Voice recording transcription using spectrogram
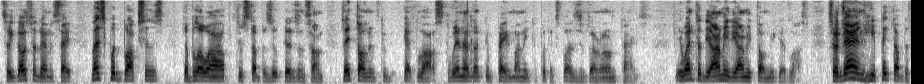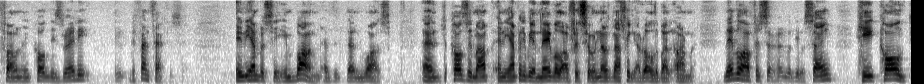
So he goes to them and say, let's put boxes to blow up, to stop bazookas and so on. They told him to get lost. We're not going to pay money to put explosives on our own tanks. He went to the army. The army told him to get lost. So then he picked up the phone and called the Israeli defense secretary in the embassy in Bonn, as it then was, and calls him up. And he happened to be a naval officer who knows nothing at all about armor. Naval officer heard what he was saying. He called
